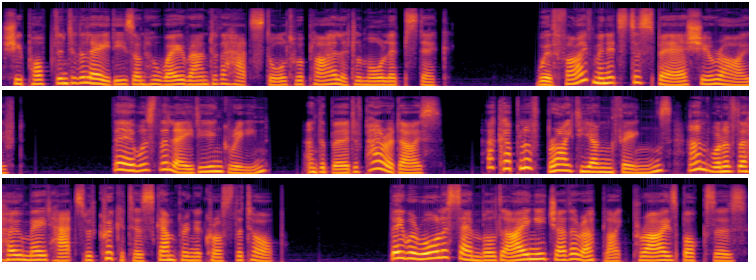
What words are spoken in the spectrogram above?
She popped into the ladies on her way round to the hat stall to apply a little more lipstick. With five minutes to spare, she arrived. There was the lady in green and the bird of paradise, a couple of bright young things, and one of the homemade hats with cricketers scampering across the top. They were all assembled, eyeing each other up like prize boxers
